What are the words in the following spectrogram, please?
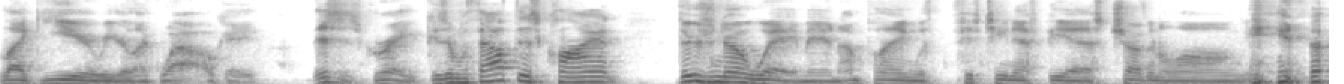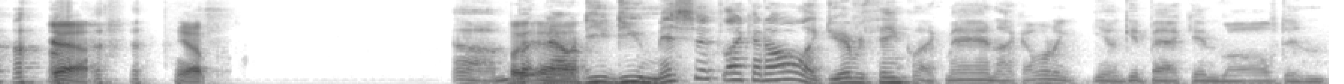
like year where you're like, wow, okay, this is great. Because without this client, there's no way, man. I'm playing with 15 FPS, chugging along. You know? Yeah. Yep. Um, But, but now, yeah. do you, do you miss it like at all? Like, do you ever think like, man, like I want to you know get back involved and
